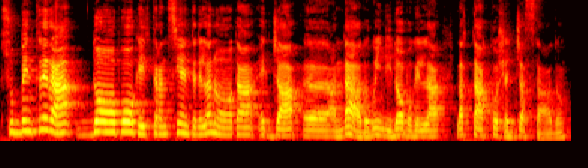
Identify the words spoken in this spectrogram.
subentrerà dopo che il transiente della nota è già eh, andato, quindi dopo che la, l'attacco c'è già stato.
